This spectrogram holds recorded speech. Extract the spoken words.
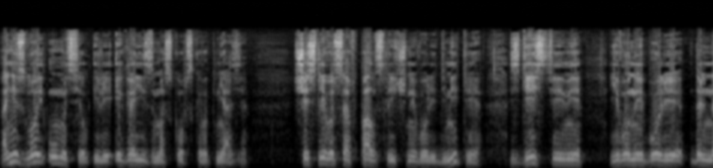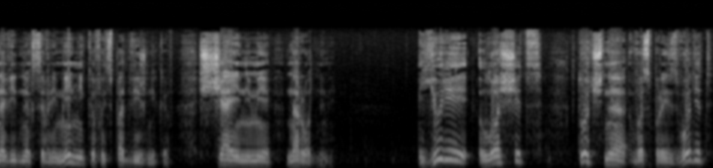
а не злой умысел или эгоизм московского князя, счастливо совпал с личной волей Дмитрия, с действиями его наиболее дальновидных современников и сподвижников, с чаяниями народными. Юрий Лощиц точно воспроизводит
